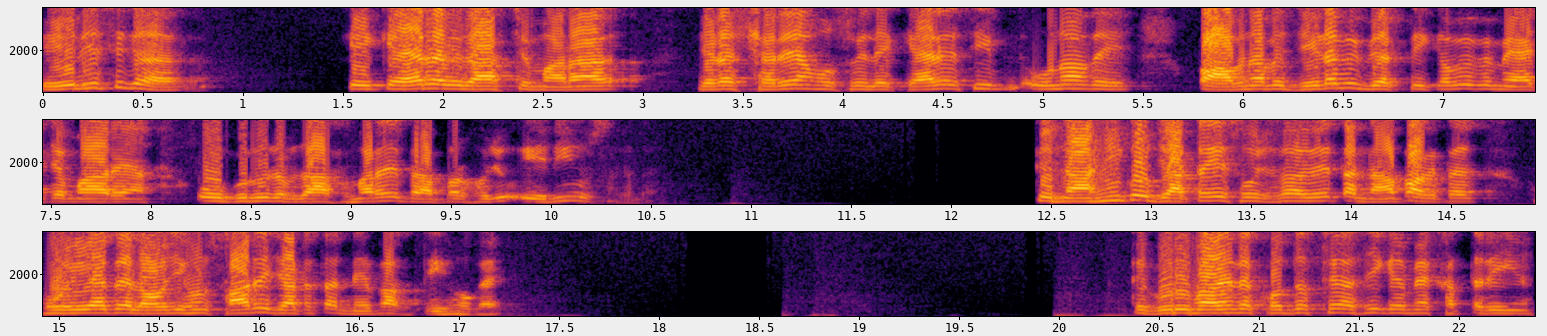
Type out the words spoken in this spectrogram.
ਇਹ ਨਹੀਂ ਸੀਗਾ ਕਿ ਕਹਿ ਰਵਿਦਾਸ ਚ ਮਹਾਰਾਜ ਜਿਹੜਾ ਸ਼ਰਿਆਮ ਉਸ ਵੇਲੇ ਕਹਿ ਰਹੇ ਸੀ ਉਹਨਾਂ ਦੇ ਭਾਵਨਾ ਵਿੱਚ ਜਿਹੜਾ ਵੀ ਵਿਅਕਤੀ ਕਹੇ ਵੀ ਮੈਂ ਚ ਮਾਰਿਆ ਉਹ ਗੁਰੂ ਰਵਿਦਾਸ ਮਹਾਰਾਜ ਦੇ ਬਰਾਬਰ ਹੋ ਜੂ, ਇਹ ਨਹੀਂ ਹੋ ਸਕਦਾ। ਤੇ ਨਾ ਹੀ ਕੋਈ ਜੱਟ ਇਹ ਸੋਚ ਸਕਦੇ ਧੰਨਾ ਭਗਤ ਹੋਏ ਆ ਤੇ ਲਓ ਜੀ, ਹੁਣ ਸਾਰੇ ਜੱਟ ਧੰਨੇ ਭਗਤੀ ਹੋ ਗਏ। ਤੇ ਗੁਰੂ ਮਹਾਰਾਜ ਨੇ ਖੁਦ ਦੱਸਿਆ ਸੀ ਕਿ ਮੈਂ ਖੱਤਰੀ ਹਾਂ।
